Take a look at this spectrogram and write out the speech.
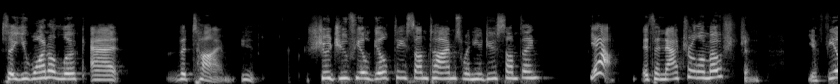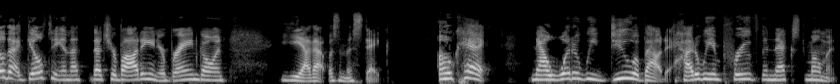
so you want to look at the time should you feel guilty sometimes when you do something yeah it's a natural emotion you feel that guilty and that, that's your body and your brain going yeah that was a mistake okay now, what do we do about it? How do we improve the next moment?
